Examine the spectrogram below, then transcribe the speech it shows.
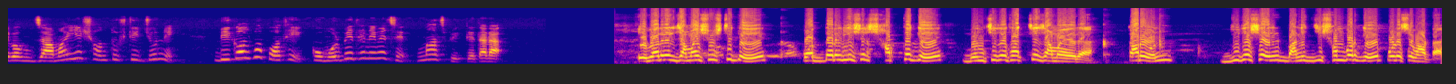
এবং জামাইয়ের সন্তুষ্টির জন্য বিকল্প পথে কোমর বেঁধে নেমেছেন মাছ বিক্রেতারা। এবারের জামাই ষষ্ঠীতে পদ্মার ইলিশের স্বাদ থেকে বঞ্চিত থাকছে জামাইয়েরা। কারণ দুদেশের বাণিজ্যিক সম্পর্কে পড়েছে ভাটা।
